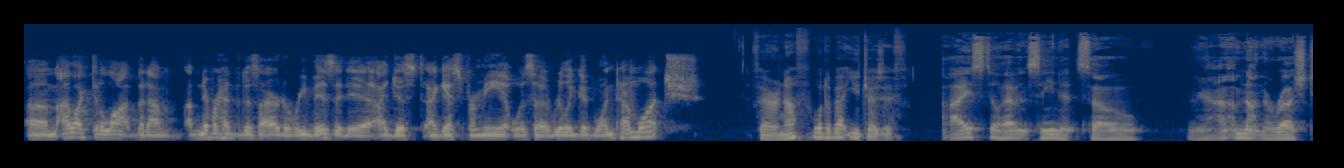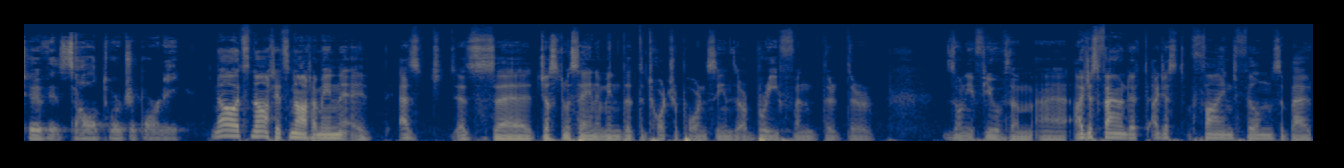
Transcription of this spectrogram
Um, I liked it a lot, but I've I've never had the desire to revisit it. I just I guess for me it was a really good one time watch. Fair enough. What about you, Joseph? I still haven't seen it, so yeah, I'm not in a rush to if it's all a torture party. No, it's not. It's not. I mean, as as uh, Justin was saying, I mean the, the torture porn scenes are brief and they're they're there's only a few of them. Uh, I just found it. I just find films about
